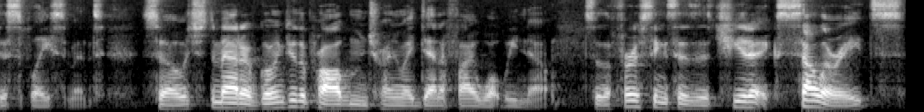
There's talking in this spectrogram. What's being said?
displacement. So it's just a matter of going through the problem and trying to identify what we know. So the first thing it says the cheetah accelerates,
